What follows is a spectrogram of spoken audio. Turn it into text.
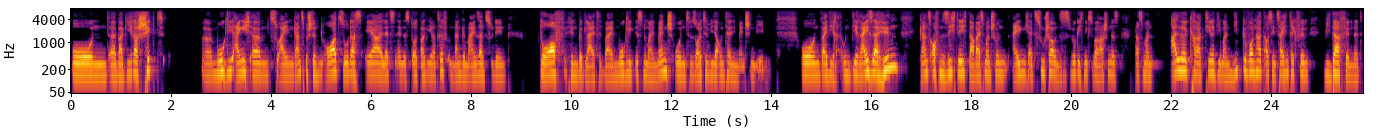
Und äh, Bagheera schickt äh, Mowgli eigentlich ähm, zu einem ganz bestimmten Ort, so dass er letzten Endes dort Bagheera trifft und dann gemeinsam zu dem Dorf hin begleitet, weil Mowgli ist nun mal ein Mensch und sollte wieder unter den Menschen leben. Und weil die und die Reise dahin ganz offensichtlich, da weiß man schon eigentlich als Zuschauer und das ist wirklich nichts Überraschendes, dass man alle Charaktere, die man lieb gewonnen hat aus den Zeichentrickfilmen, wiederfindet.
